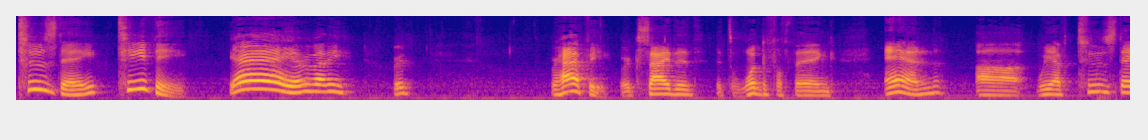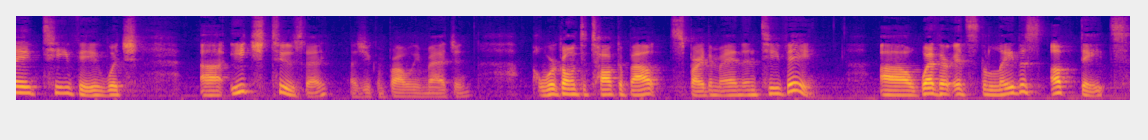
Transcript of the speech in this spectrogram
Tuesday TV. Yay, everybody! We're, happy, we're excited, it's a wonderful thing. And uh, we have Tuesday TV, which uh, each Tuesday, as you can probably imagine, we're going to talk about Spider Man and TV. Uh, whether it's the latest updates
